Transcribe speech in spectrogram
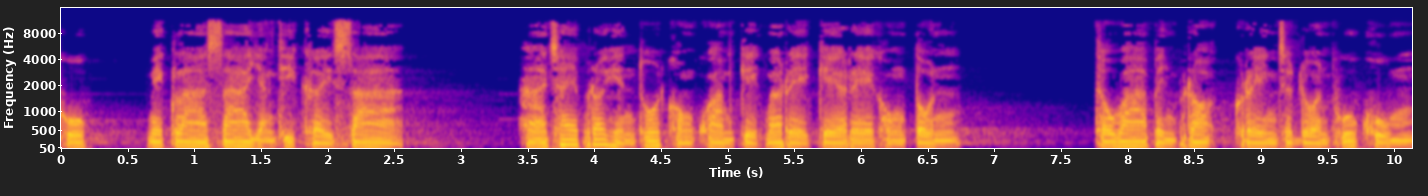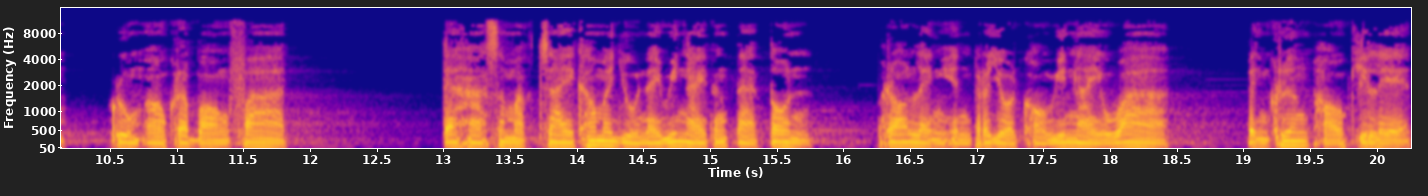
คุกไม่กล้าซ่าอย่างที่เคยซ่า หาใช่เพราะเห็นโทษของความเกกมะเรเกเรของตนทว่าเป็นเพราะเกรงจะโดนผู้คุม รุมเอากระบองฟาด แต่หากสมัครใจเข้ามาอยู่ในวินัยตั้งแต่ต้น เพราะเล็งเห็นประโยชน์ของวินัยว่า เป็นเครื่องเผากิเลส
